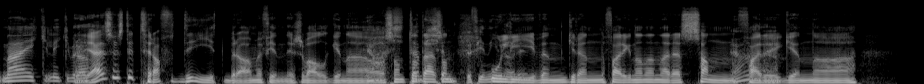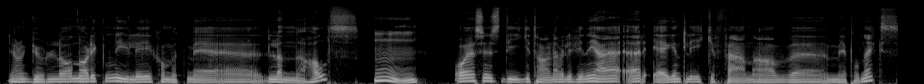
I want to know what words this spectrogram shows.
Nei, ikke like bra. Jeg syns de traff dritbra med finish-valgene Ja, og sånt. Og det er sånn olivengrønnfargen og den derre sandfargen og Har noe gull, og nå har de nylig kommet med lønnehals. mm, Og jeg syns de gitarene er veldig fine. Jeg er egentlig ikke fan av uh, Maple Necks,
